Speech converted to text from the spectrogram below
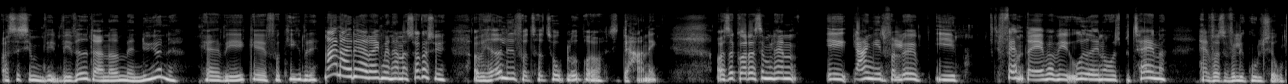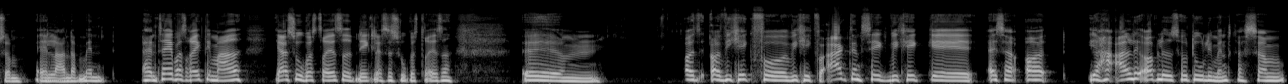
og så siger hun, vi, vi ved, der er noget med nyrene. Kan vi ikke øh, få kigget på det? Nej, nej, det er der ikke, men han er sukkersyg. Og vi havde lige fået taget to blodprøver, så det har han ikke. Og så går der simpelthen i gang i et forløb i fem dage, hvor vi er ude og inde på hospitalet. Han får selvfølgelig guldsol som alle andre, men han taber sig rigtig meget. Jeg er super stresset, Niklas er super stresset. Øhm, og, og vi kan ikke få vi kan ikke få agtindsigt, vi kan ikke øh, altså og jeg har aldrig oplevet så udulige mennesker som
